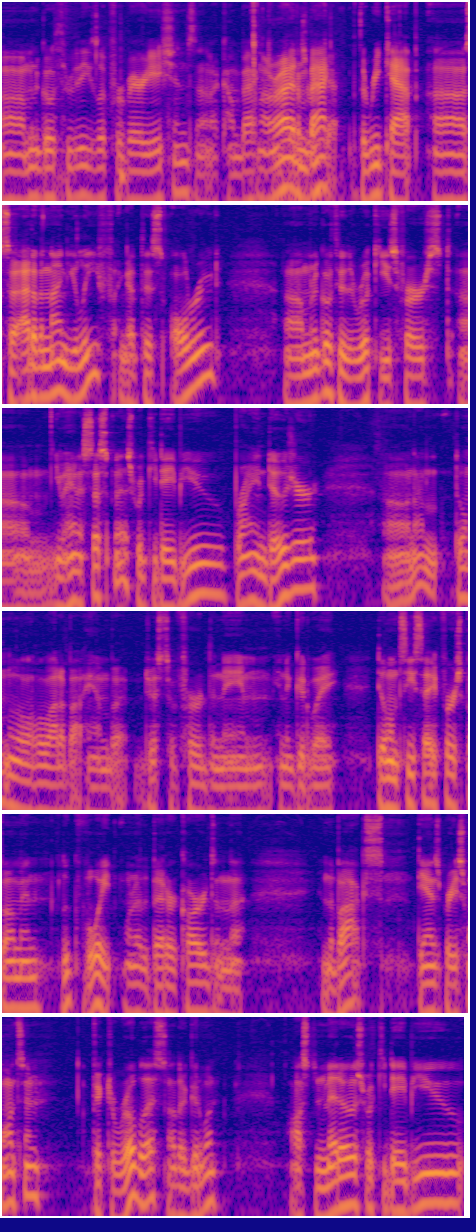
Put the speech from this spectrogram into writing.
uh, I'm going to go through these, look for variations, and then I come back. All right, I'm back recap. with the recap. Uh, so out of the 90 Leaf, I got this Olerud. Uh, I'm going to go through the rookies first. Um, Yoenis Cespedes, rookie debut. Brian Dozier. Uh, I don't know a whole lot about him, but just have heard the name in a good way. Dylan Cease, first Bowman. Luke Voit, one of the better cards in the in the box. Dansby Swanson. Victor Robles, another good one. Austin Meadows, rookie debut.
